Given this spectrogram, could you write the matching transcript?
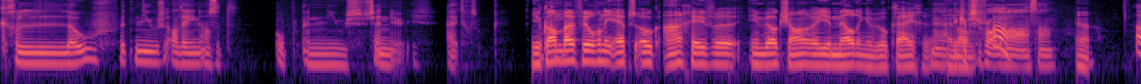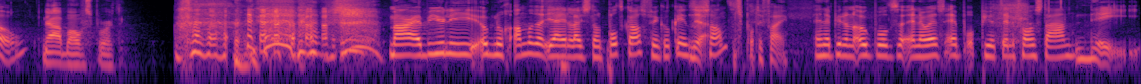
geloof het nieuws alleen als het op een nieuwszender is uitgezonden. Je kan bij veel van die apps ook aangeven in welk genre je meldingen wil krijgen. Ja, en ik dan, heb ze voor Oh. allemaal aanstaan. Oh. Ja, behalve sport. maar hebben jullie ook nog andere... Jij luistert dan podcast, vind ik ook interessant. Ja, Spotify. En heb je dan ook bijvoorbeeld de NOS-app op je telefoon staan? Nee.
